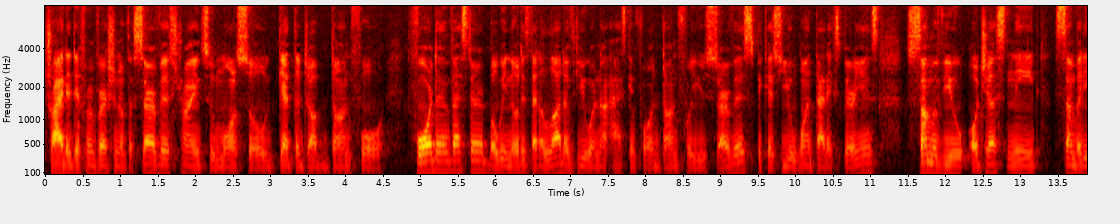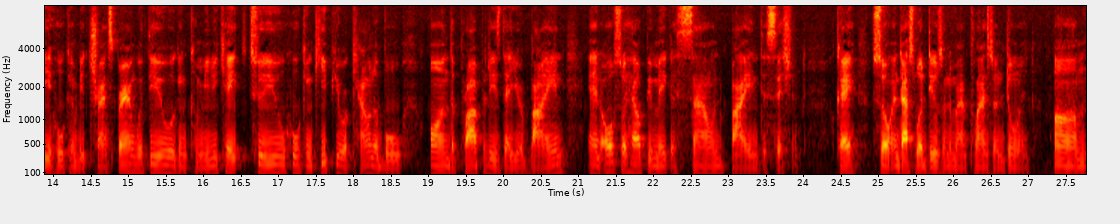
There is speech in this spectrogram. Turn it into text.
tried a different version of the service, trying to more so get the job done for for the investor, but we noticed that a lot of you are not asking for a done for you service because you want that experience. Some of you or just need somebody who can be transparent with you, who can communicate to you, who can keep you accountable on the properties that you're buying and also help you make a sound buying decision. Okay? So, and that's what Deals on Demand plans on doing um,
